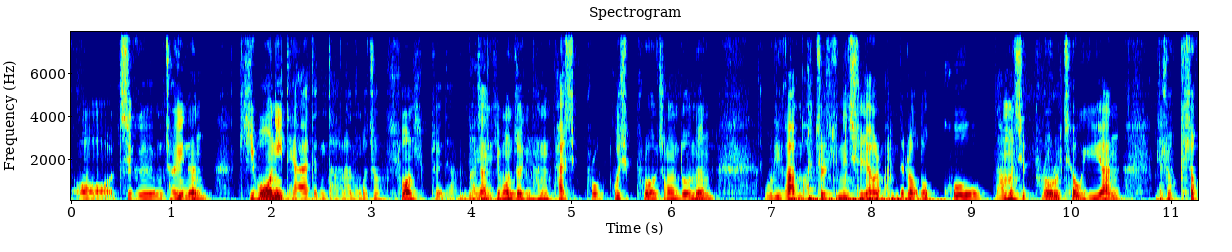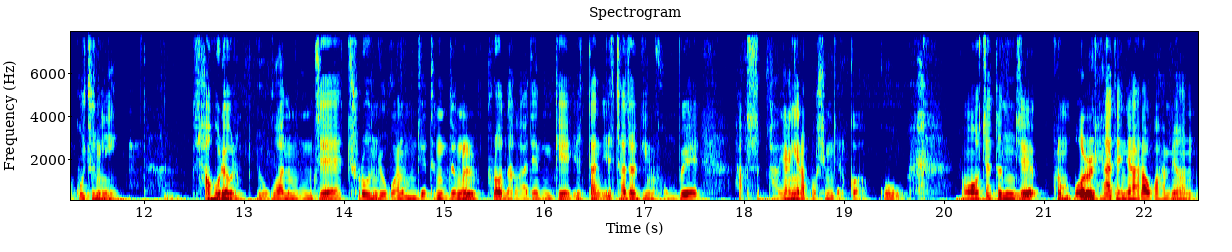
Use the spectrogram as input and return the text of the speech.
어, 지금 저희는 기본이 돼야 된다라는 거죠. 수원 수투에 대한 네. 가장 기본적인 한 80%, 90% 정도는 우리가 맞출 수 있는 실력을 만들어 놓고 남은 10%를 채우기 위한 계속해서 꾸준히 사고력을 요구하는 문제, 추론 요구하는 문제 등등을 풀어 나가야 되는 게 일단 일차적인 공부의 학습 방향이라 보시면 될 것 같고 어, 어쨌든 이제 그럼 뭘 해야 되냐라고 하면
